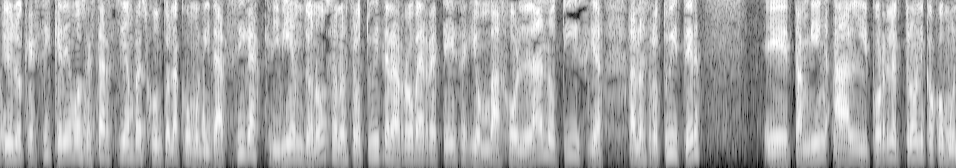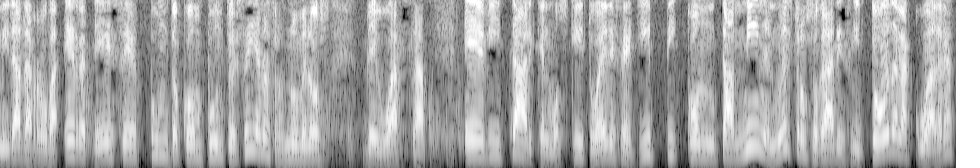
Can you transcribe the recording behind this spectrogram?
Y lo que sí queremos estar siempre es junto a la comunidad. Siga escribiéndonos a nuestro Twitter, arroba RTS-la noticia, a nuestro Twitter. Eh, también al correo electrónico comunidad arroba y a nuestros números de WhatsApp. Evitar que el mosquito Aedes aegypti contamine nuestros hogares y toda la cuadra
